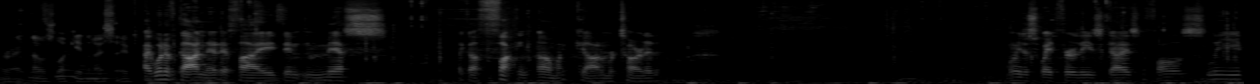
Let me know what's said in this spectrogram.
the right. That was lucky that I saved. I would have gotten it if I didn't miss. Like a fucking. Oh my god, I'm retarded. Let me just wait for these guys to fall asleep.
